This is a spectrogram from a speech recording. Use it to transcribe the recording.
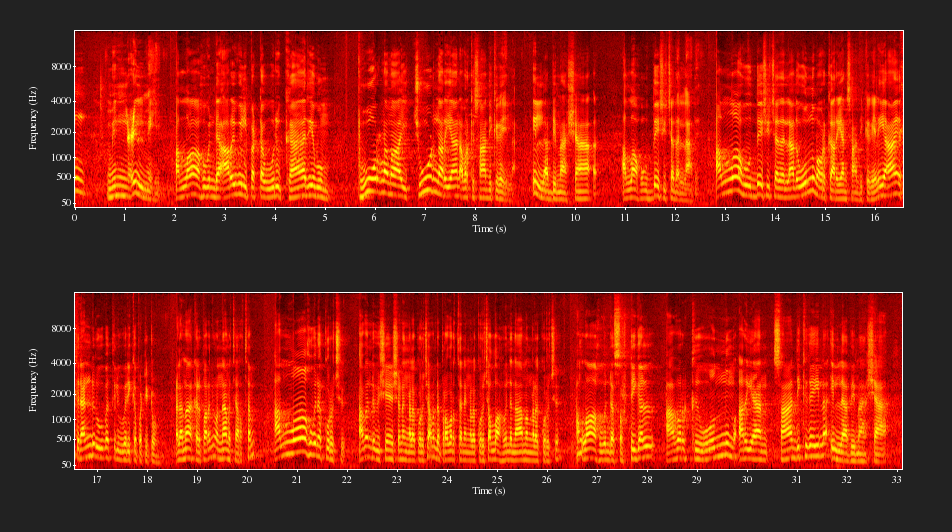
മിൻ ഇൽമിഹി അള്ളാഹുവിൻ്റെ അറിവിൽപ്പെട്ട ഒരു കാര്യവും പൂർണമായി ചൂഴ്ന്നറിയാൻ അവർക്ക് സാധിക്കുകയില്ല. ഇല്ല ബിമാഷ അള്ളാഹു ഉദ്ദേശിച്ചതല്ലാതെ. അള്ളാഹു ഉദ്ദേശിച്ചതല്ലാതെ ഒന്നും അവർക്ക് അറിയാൻ സാധിക്കുകയില്ല. ഈ ആയത്ത് രണ്ട് രൂപത്തിൽ വിവരിക്കപ്പെട്ടിട്ടുണ്ട്. അലമാക്കൾ പറഞ്ഞു ഒന്നാമത്തെ അർത്ഥം അള്ളാഹുവിനെക്കുറിച്ച് അവന്റെ വിശേഷണങ്ങളെക്കുറിച്ച് അവന്റെ പ്രവർത്തനങ്ങളെക്കുറിച്ച് അള്ളാഹുവിന്റെ നാമങ്ങളെക്കുറിച്ച് അള്ളാഹുവിന്റെ സൃഷ്ടികൾ അവർക്ക് ഒന്നും അറിയാൻ സാധിക്കുകയില്ല. ഇല്ല ബിമാഷ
